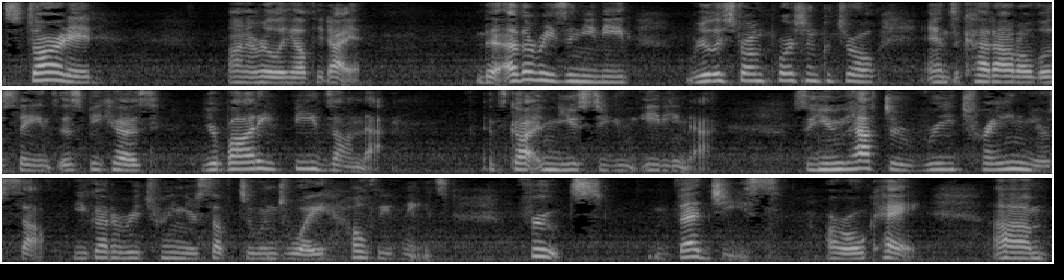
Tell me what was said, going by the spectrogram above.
started on a really healthy diet. The other reason you need really strong portion control and to cut out all those things is because your body feeds on that. It's gotten used to you eating that. So you have to retrain yourself. You got to retrain yourself to enjoy healthy things. Fruits, veggies are okay. Um,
